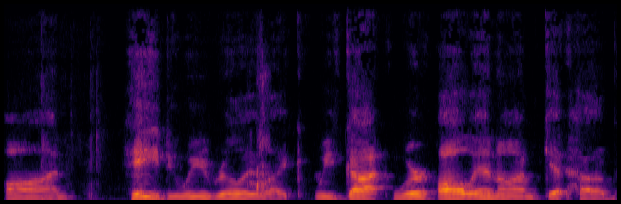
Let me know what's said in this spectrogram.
on hey do we really like we've got we're all in on github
